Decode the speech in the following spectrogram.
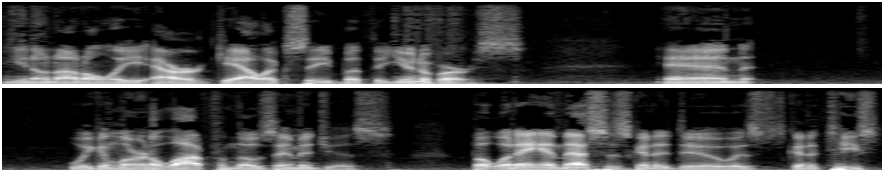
you know not only our galaxy but the universe, and we can learn a lot from those images. But what AMS is going to do is going to teach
